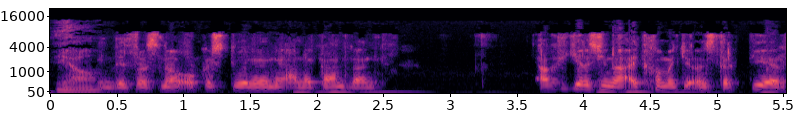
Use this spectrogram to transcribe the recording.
Ja. En dit was nou ook 'n storie aan die ander kant want elke keer as jy nou uitgaan met jou instrukteur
